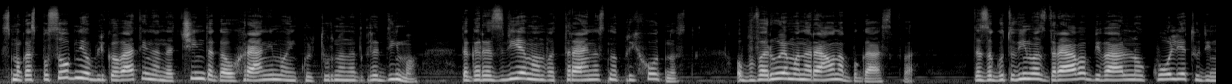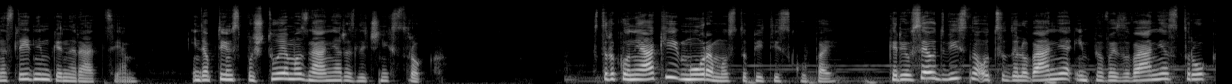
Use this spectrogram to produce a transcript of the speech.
smo ga sposobni oblikovati na način, da ga ohranimo in kulturno nadgradimo, da ga razvijemo v trajnostno prihodnost, obvarujemo naravna bogatstva, da zagotovimo zdravo bivalno okolje tudi naslednjim generacijam in da ob tem spoštujemo znanja različnih strok. Strokovnjaki moramo stopiti skupaj, ker je vse odvisno od sodelovanja in povezovanja strok,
